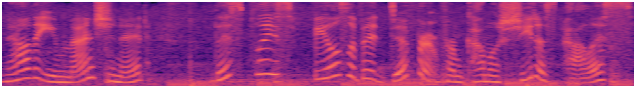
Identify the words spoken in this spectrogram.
Now that you mention it, this place feels a bit different from Kamoshida's palace.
